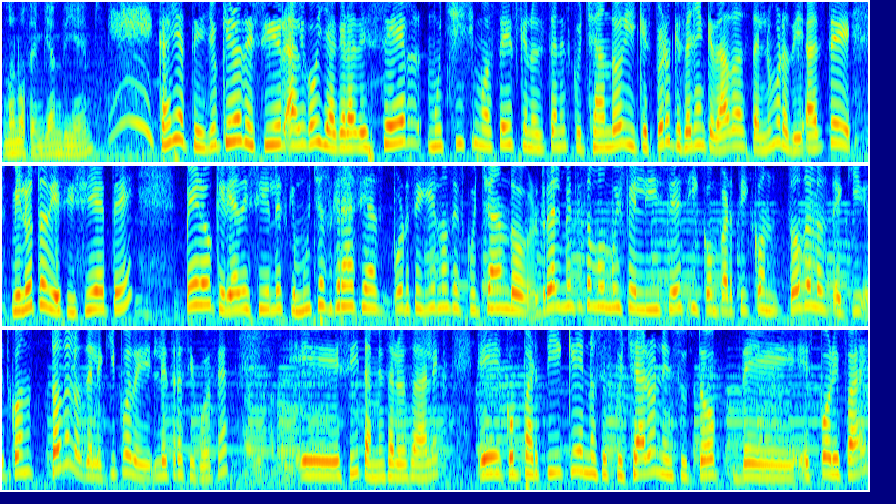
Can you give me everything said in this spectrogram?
no nos envían DMs. Cállate, yo quiero decir algo y agradecer muchísimo a ustedes que nos están escuchando y que espero que se hayan quedado hasta el número, a este minuto 17 pero quería decirles que muchas gracias por seguirnos escuchando. Realmente estamos muy felices y compartí con todos los, con todos los del equipo de Letras y Voces. Eh, sí, también saludos a Alex. Eh, compartí que nos escucharon en su top de Spotify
